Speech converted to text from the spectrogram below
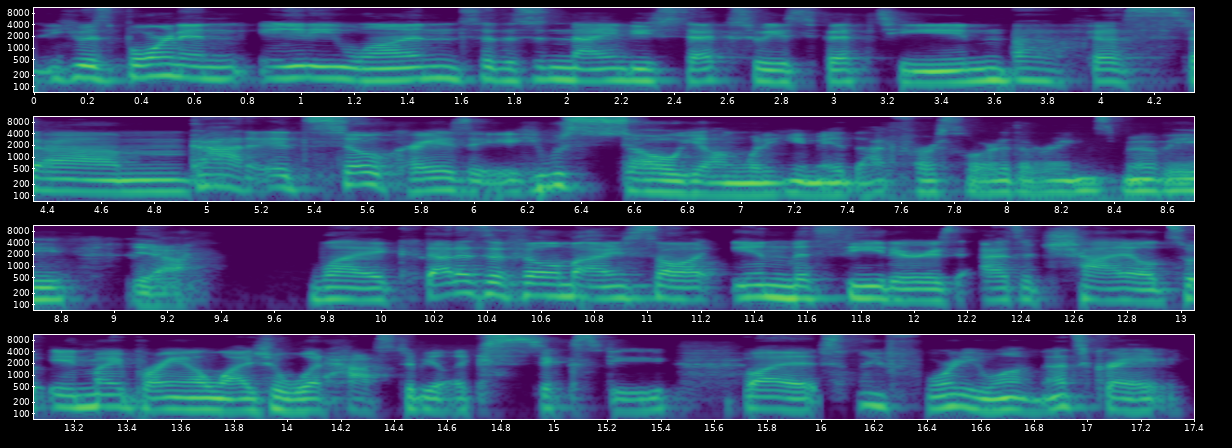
he was born in 81, so this is 96, so he's 15. Ugh, just um God, it's so crazy. He was so young when he made that first Lord of the Rings movie. Yeah. Like that is a film I saw in the theaters as a child. So in my brain, Elijah Wood has to be like 60, but it's only 41. That's great.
